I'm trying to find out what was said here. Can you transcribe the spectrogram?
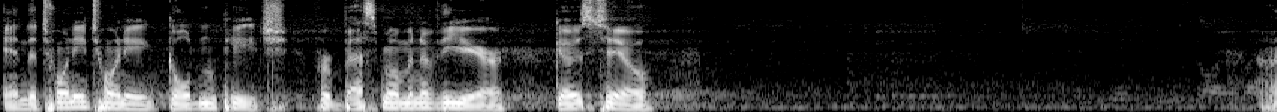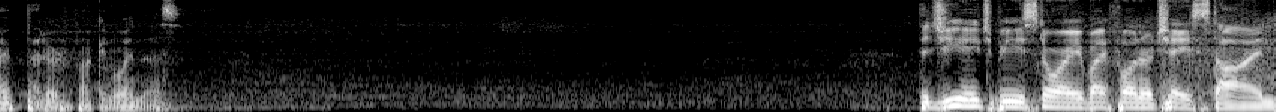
And the 2020 Golden Peach for Best Moment of the Year goes to. I better fucking win this. The GHB story by phoner Chase Stein.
